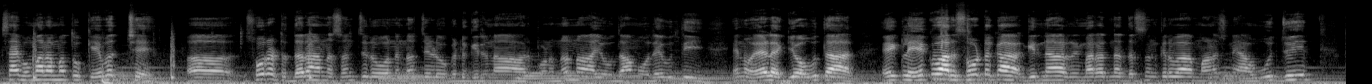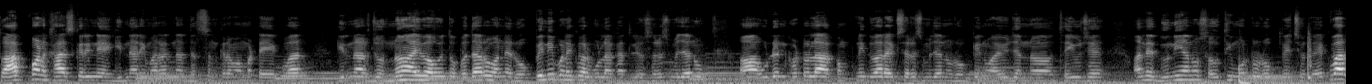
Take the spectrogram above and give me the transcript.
સાહેબ, અમારામાં તો કહેવત છે સોરઠ દરાન સંચરો અને નચેડો ગઢ ગિરનાર, પણ ન આયો દામો રેવતી, એનો હેળે ગયો અવતાર એટલે એકવાર સો ટકા ગિરનાર મહારાજના દર્શન કરવા માણસને આવવું જ જોઈએ. તો આપ પણ ખાસ કરીને ગિરનારી મહારાજના દર્શન કરવા માટે એકવાર ગિરનાર જો ન આવ્યા હોય તો પધારો અને રોપવેની પણ એકવાર મુલાકાત લ્યો. સરસ મજાનું ઉડન ખટોલા કંપની દ્વારા એક સરસ મજાનું રોપવેનું આયોજન થયું છે. અને દુનિયાનો સૌથી મોટો રોપવે છે તો એકવાર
